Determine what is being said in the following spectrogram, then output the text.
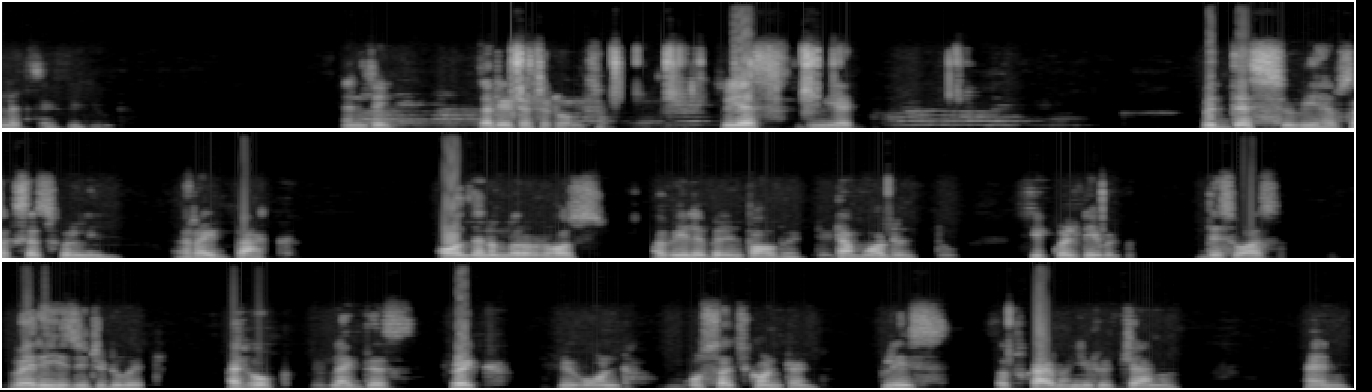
and let's execute. And see the data set also. So yes we have with this we have successfully write back all the number of rows available in Power BI data model to SQL table. This was very easy to do it. I hope you like this trick. If you want more such content please subscribe my YouTube channel and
